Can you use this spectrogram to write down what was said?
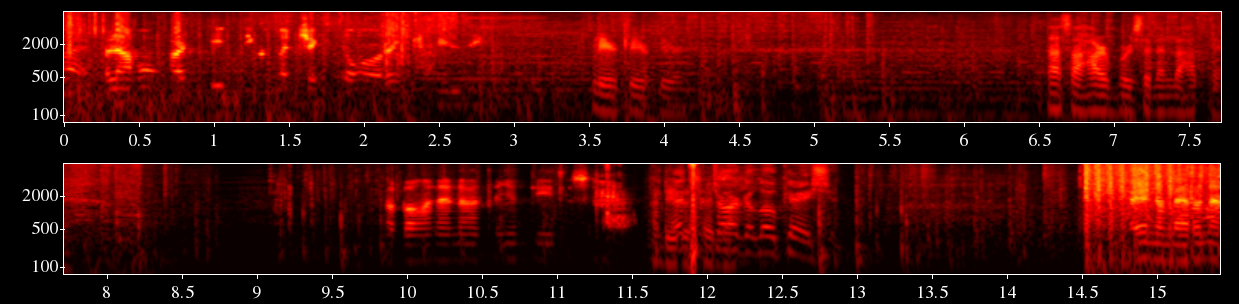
left. Wala akong heartbeat, di ko ma-check tong orange building. Clear, clear, clear. Nasa harbor silang lahat eh. Abangan na natin yung dito sa... Nandito sila. target location. Ayun na, meron na.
